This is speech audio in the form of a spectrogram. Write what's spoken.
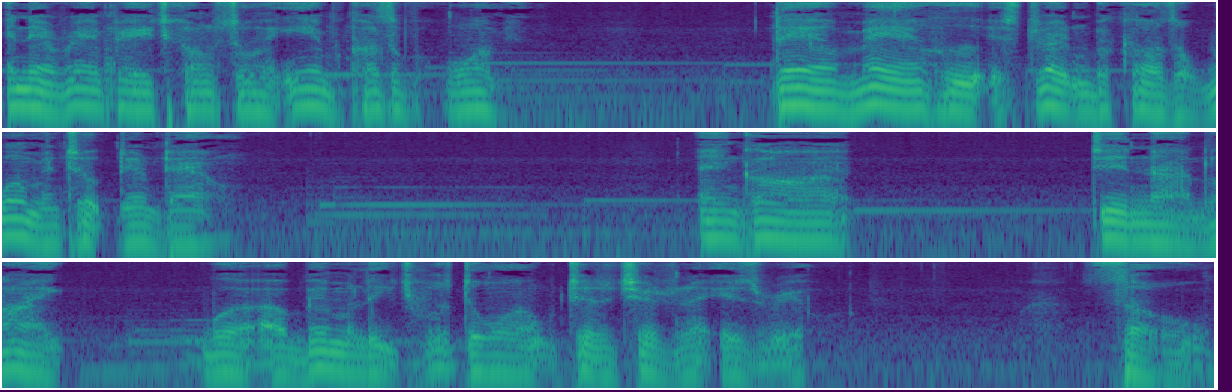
and their rampage comes to an end because of a woman. Their manhood is threatened because a woman took them down. And god did not like what abimelech was doing to the children of israel. So,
